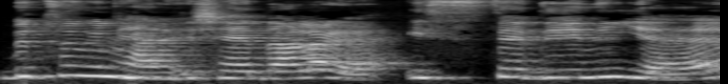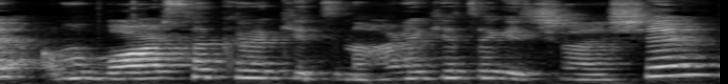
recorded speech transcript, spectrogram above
bütün gün yani şey derler ya istediğini ye ama bağırsak hareketini harekete geçiren şey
